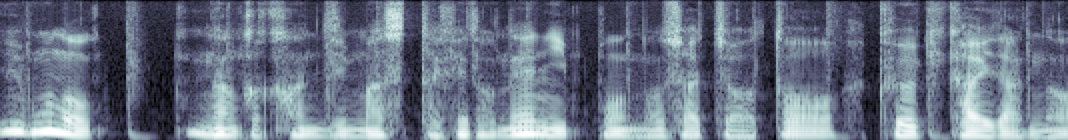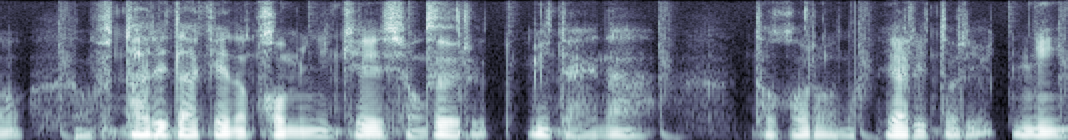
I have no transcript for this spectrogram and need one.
いうものをなんか感じましたけどね日本の社長と空気階段の2人だけのコミュニケーションツールみたいなところのやり取りに、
